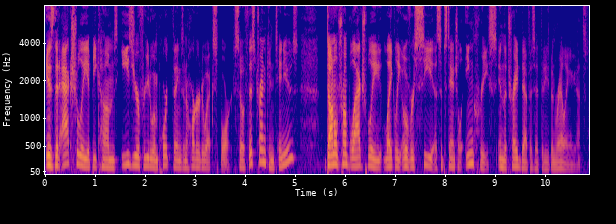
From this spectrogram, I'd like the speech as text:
is that actually it becomes easier for you to import things and harder to export. So if this trend continues, Donald Trump will actually likely oversee a substantial increase in the trade deficit that he's been railing against.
